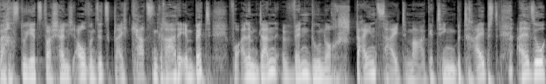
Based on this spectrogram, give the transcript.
wachst du jetzt wahrscheinlich auf und sitzt gleich kerzengerade im Bett. Vor allem dann, wenn du noch Steinzeit-Marketing betreibst. Also,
